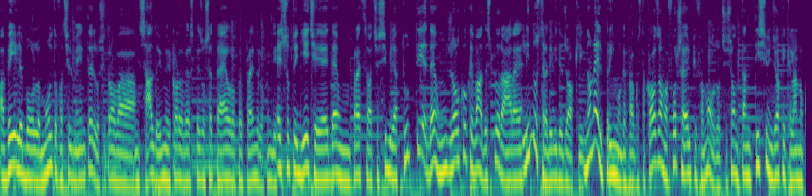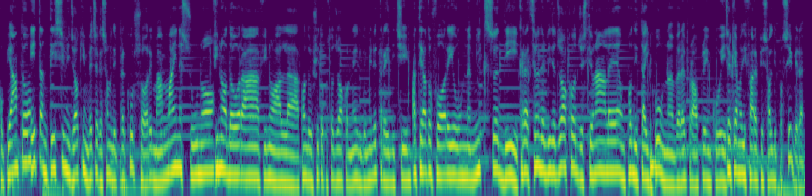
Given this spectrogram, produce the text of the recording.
available molto facilmente, lo si trova in saldo. Io mi ricordo di aver speso 7 euro per prenderlo, quindi è sotto i 10 ed è un prezzo accessibile a tutti. Ed è un gioco che va ad esplorare l'industria dei videogiochi. Non è il primo che fa questa cosa, ma forse è il più famoso. Ci sono tantissimi giochi che l'hanno copiato e tantissimi giochi invece che sono dei precursori, ma mai nessuno fino ad ora, fino a quando è uscito questo gioco nel 2013, ha tirato fuori un mix di creazione del videogioco gestionale, un po' di tycoon vero e proprio in cui cerchiamo di fare più soldi possibile.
